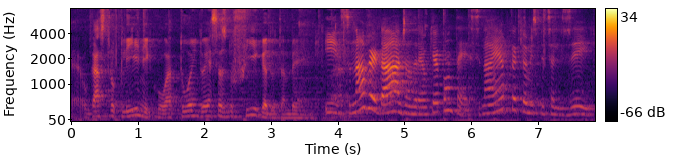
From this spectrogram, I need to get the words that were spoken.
é, o gastroclínico atua em doenças do fígado também. Isso, na verdade, André, o que acontece? Na época que eu me especializei,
